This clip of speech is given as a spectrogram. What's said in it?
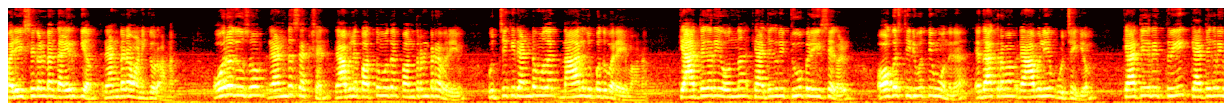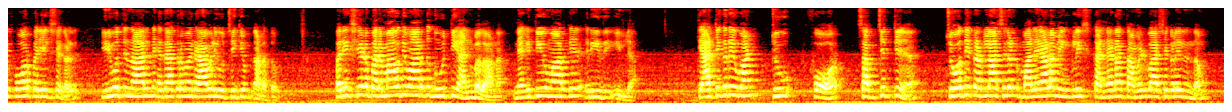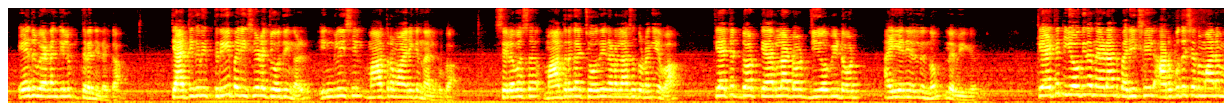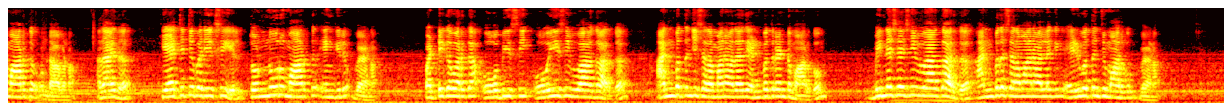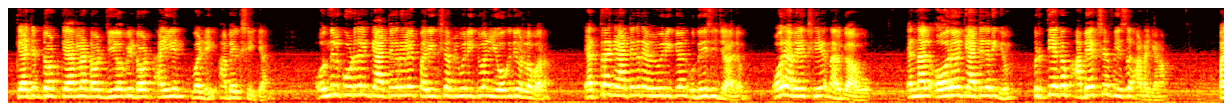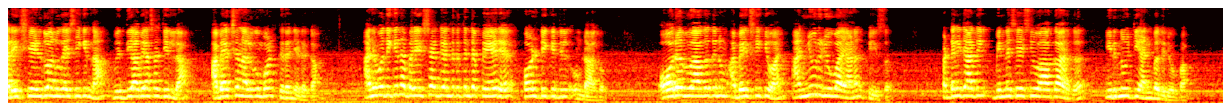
പരീക്ഷകളുടെ ദൈർഘ്യം രണ്ടര മണിക്കൂറാണ്. ഓരോ ദിവസവും രണ്ട് സെക്ഷൻ രാവിലെ പത്ത് മുതൽ പന്ത്രണ്ടര വരെയും ഉച്ചയ്ക്ക് രണ്ട് മുതൽ നാല് മുപ്പത് വരെയുമാണ്. കാറ്റഗറി ഒന്ന് കാറ്റഗറി ടു പരീക്ഷകൾ ഓഗസ്റ്റ് ഇരുപത്തി മൂന്നിന് യഥാക്രമം രാവിലെയും ഉച്ചയ്ക്കും. കാറ്റഗറി ത്രീ കാറ്റഗറി ഫോർ പരീക്ഷകൾ ഇരുപത്തിനാലിന് യഥാക്രമം രാവിലെ ഉച്ചയ്ക്കും നടത്തും. പരീക്ഷയുടെ പരമാവധി മാർക്ക് നൂറ്റി അൻപതാണ്. നെഗറ്റീവ് മാർക്ക് രീതി ഇല്ല. കാറ്റഗറി വൺ ടു ഫോർ സബ്ജക്റ്റിന് ചോദ്യ കടലാസുകൾ മലയാളം ഇംഗ്ലീഷ് കന്നഡ തമിഴ് ഭാഷകളിൽ നിന്നും ഏത് വേണമെങ്കിലും തിരഞ്ഞെടുക്കാം. കാറ്റഗറി ത്രീ പരീക്ഷയുടെ ചോദ്യങ്ങൾ ഇംഗ്ലീഷിൽ മാത്രമായിരിക്കും നൽകുക. സിലബസ് മാതൃക ചോദ്യ കടലാസ് തുടങ്ങിയവ KTET dot Kerala dot G O V dot I എനിൽ നിന്നും ലഭിക്കും. കാറ്ററ്റ് യോഗ്യത നേടാൻ പരീക്ഷയിൽ അറുപത് ശതമാനം മാർക്ക് ഉണ്ടാവണം. അതായത് കാറ്ററ്റ് പരീക്ഷയിൽ തൊണ്ണൂറ് മാർക്ക് എങ്കിലും വേണം. പട്ടികവർഗ O B C O E C വിഭാഗക്കാർക്ക് അൻപത്തഞ്ച് ശതമാനം അതായത് എൺപത്തിരണ്ട് മാർക്കും ഭിന്നശേഷി വിഭാഗക്കാർക്ക് അൻപത് ശതമാനം അല്ലെങ്കിൽ എഴുപത്തഞ്ച് മാർക്കും വേണം. KTET dot Kerala dot G O V dot I N വഴി അപേക്ഷിക്കാം. ഒന്നിൽ കൂടുതൽ കാറ്റഗറികളിൽ പരീക്ഷ അഭിമുഖീകരിക്കുവാൻ യോഗ്യതയുള്ളവർ എത്ര കാറ്റഗറി അഭിമുഖീകരിക്കുവാൻ ഉദ്ദേശിച്ചാലും ഒരു അപേക്ഷയെ നൽകാവൂ. എന്നാൽ ഓരോ കാറ്റഗറിക്കും പ്രത്യേകം അപേക്ഷ ഫീസ് അടയ്ക്കണം. പരീക്ഷ എഴുതുവാൻ ഉദ്ദേശിക്കുന്ന വിദ്യാഭ്യാസ ജില്ല അപേക്ഷ നൽകുമ്പോൾ തിരഞ്ഞെടുക്കാം. അനുവദിക്കുന്ന പരീക്ഷാ കേന്ദ്രത്തിന്റെ പേര് ഹോൾ ടിക്കറ്റിൽ ഉണ്ടാകും. ഓരോ വിഭാഗത്തിനും അപേക്ഷിക്കുവാൻ അഞ്ഞൂറ് രൂപയാണ് ഫീസ്. പട്ടികജാതി ഭിന്നശേഷി വിഭാഗക്കാർക്ക് ഇരുന്നൂറ്റി അൻപത് രൂപ.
